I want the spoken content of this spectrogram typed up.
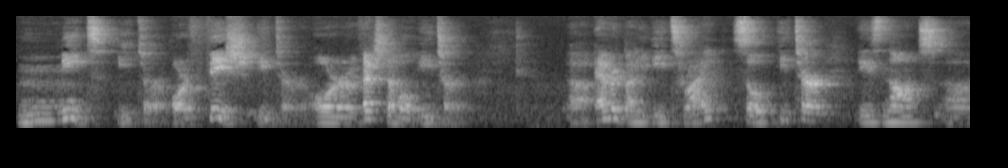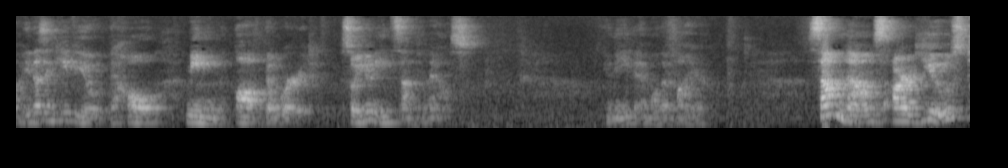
Meat eater, or fish eater, or vegetable eater. Uh, everybody eats, right? So eater is not, uh, it doesn't give you the whole meaning of the word. So you need something else. You need a modifier. Some nouns are used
